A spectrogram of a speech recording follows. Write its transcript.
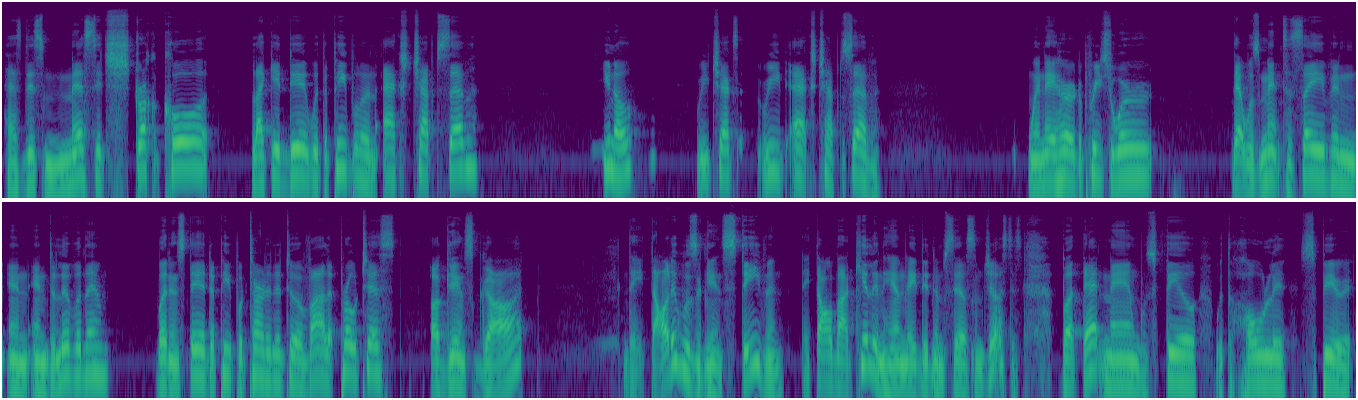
has this message struck a chord like it did with the people in Acts chapter 7? You know, read, checks, read Acts chapter 7. When they heard the preached word that was meant to save and, and, and deliver them, but instead the people turned it into a violent protest against God they thought it was against Stephen. They thought about killing him. They did themselves some justice. But that man was filled with the Holy Spirit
